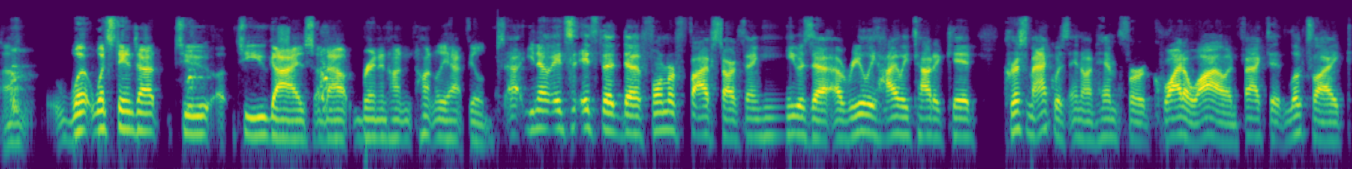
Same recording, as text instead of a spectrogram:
Um, what what stands out to to you guys about Brandon Hunt, Huntley Hatfield? Uh, you know, it's it's the the former five star thing. He, he was a, a really highly touted kid. Chris Mack was in on him for quite a while. In fact, it looked like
